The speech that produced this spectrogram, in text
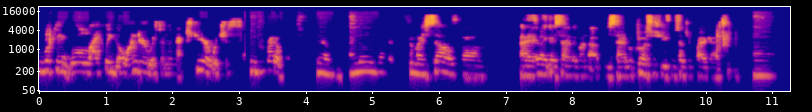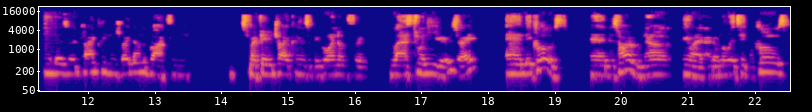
looking, will likely go under within the next year, which is incredible. Yeah. I know that for myself, um, I, like I said, I live on the upper east side. I'm across the street from Central Park, actually. Um, and there's a dry cleaners right down the block from me. It's my favorite dry cleaners. I've been going on for the last 20 years, right? And they closed. And it's horrible. Now, you know, I, I don't know where to take my clothes.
